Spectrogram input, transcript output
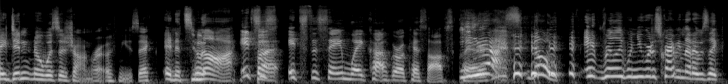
I didn't know was a genre of music, and it's So not. It's but just- it's the same way Cowgirl Kiss Offs. Claire. Yes. No, it really, when you were describing that, I was like,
